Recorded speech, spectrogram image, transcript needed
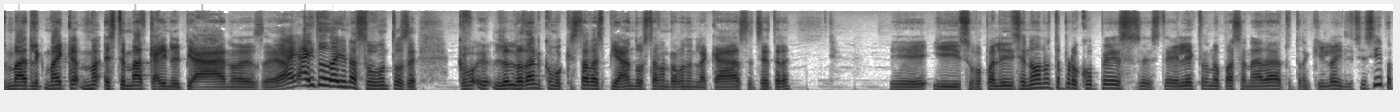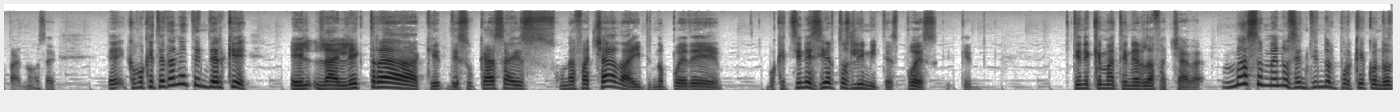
Ma- este Matt cae en el piano. hay, todo, hay un asunto. lo, dan como que estaba espiando, estaban robando en la casa, etcétera. Eh, y su papá le dice, no, no te preocupes, este, Electra, no pasa nada, tú tranquilo. Y dice, sí, papá, ¿no? O sea, eh, como que te dan a entender que la Electra de su casa es una fachada y no puede, porque tiene ciertos límites, pues, que, tiene que mantener la fachada. Más o menos entiendo el porqué cuando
